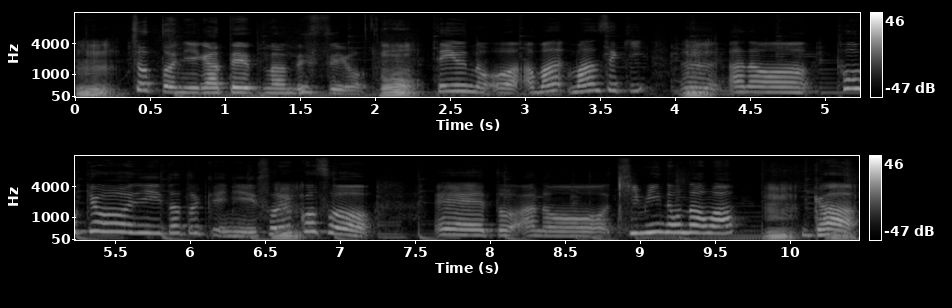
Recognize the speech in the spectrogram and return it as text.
うん。ちょっと苦手なんですよ。う。んっていうのはあ、ま、満席、うん。うん。あのー東京にいた時にそれこそ、えっ、とあのー君の名は」うん。が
